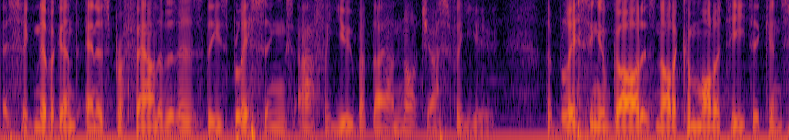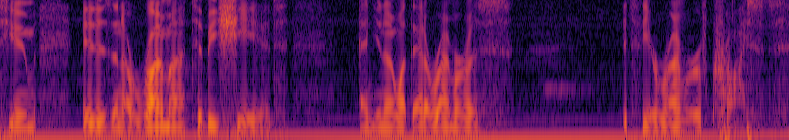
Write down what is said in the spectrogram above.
as significant and as profound as it is, these blessings are for you, but they are not just for you. The blessing of God is not a commodity to consume, it is an aroma to be shared. And you know what that aroma is? It's the aroma of Christ.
